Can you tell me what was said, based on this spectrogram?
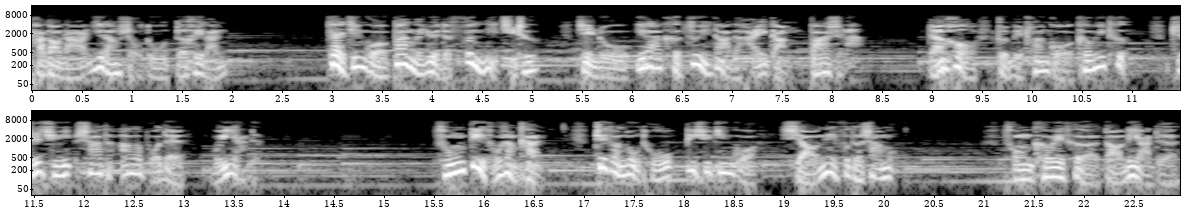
他到达伊朗首都德黑兰，再经过半个月的奋力骑车，进入伊拉克最大的海港巴士拉。然后准备穿过科威特，直趋沙特阿拉伯的维亚德。从地图上看，这段路途必须经过小内夫德沙漠。从科威特到利雅得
